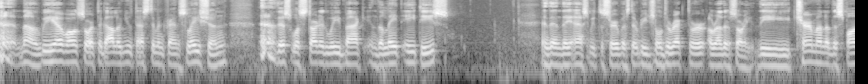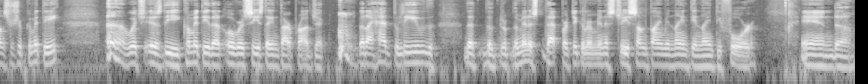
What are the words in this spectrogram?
now we have also our Tagalog New Testament translation. this was started way back in the late 80s. And then they asked me to serve as the regional director, or rather, sorry, the chairman of the sponsorship committee, which is the committee that oversees the entire project. but I had to leave the, the, the minist- that particular ministry sometime in 1994. And uh,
